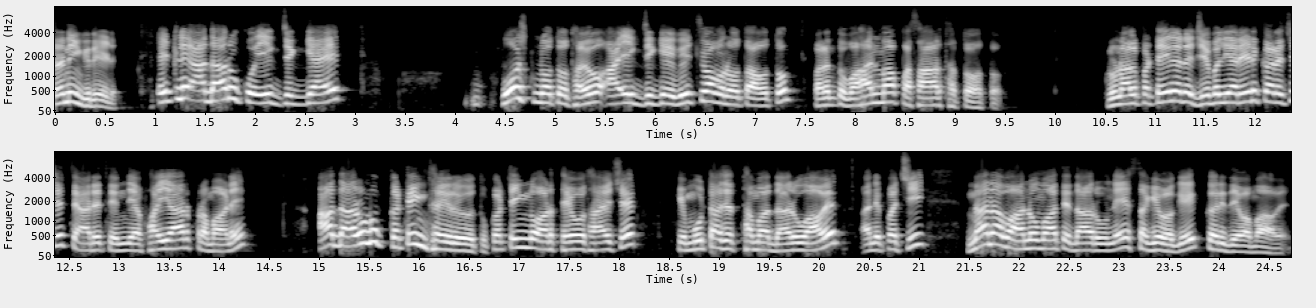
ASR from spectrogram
રનિંગ રેડ. એટલે આ દારૂ કોઈ એક જગ્યાએ પોસ્ટ નહોતો થયો, આ એક જગ્યાએ વેચવામાં નહોતો આવતો, પરંતુ વાહનમાં પસાર થતો હતો. કૃણાલ પટેલ અને જેબલિયા રેડ કરે છે, ત્યારે તેમની એફઆઈઆર પ્રમાણે આ દારૂનું કટિંગ થઈ રહ્યું હતું. કટિંગનો અર્થ એવો થાય છે કે મોટા જથ્થામાં દારૂ આવે અને પછી નાના વાહનોમાં તે દારૂને સગે વગે કરી દેવામાં આવે.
